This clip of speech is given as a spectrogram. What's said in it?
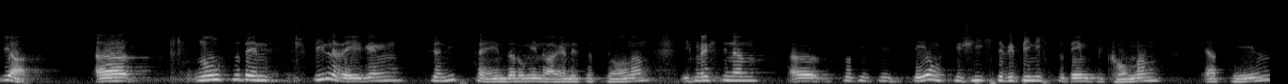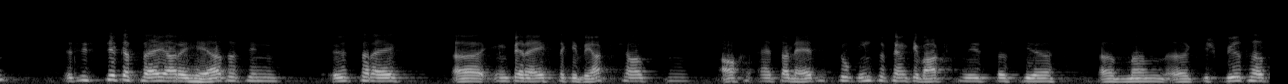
Ja, äh, nun zu den Spielregeln für Nichtveränderung in Organisationen. Ich möchte Ihnen äh, so die Entstehungsgeschichte, wie bin ich zu dem gekommen, erzählen. Es ist circa zwei Jahre her, dass in Österreich äh, im Bereich der Gewerkschaften auch der Leidensdruck insofern gewachsen ist, dass hier äh, man äh, gespürt hat,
